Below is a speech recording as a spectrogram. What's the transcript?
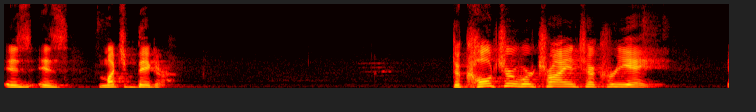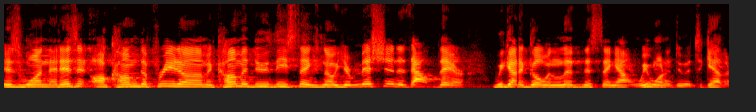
is, is much bigger. The culture we're trying to create is one that isn't, oh, come to freedom and come and do these things. No, your mission is out there. We got to go and live this thing out. We want to do it together.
